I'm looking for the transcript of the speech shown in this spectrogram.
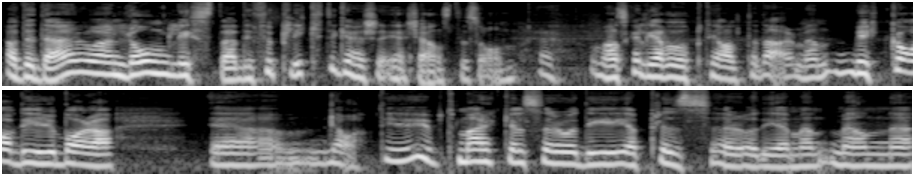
Ja det där var en lång lista, det förpliktigar sig känns det som. Man ska leva upp till allt det där men mycket av det är ju bara eh, ja, det är utmärkelser och det är priser och det men, men eh,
